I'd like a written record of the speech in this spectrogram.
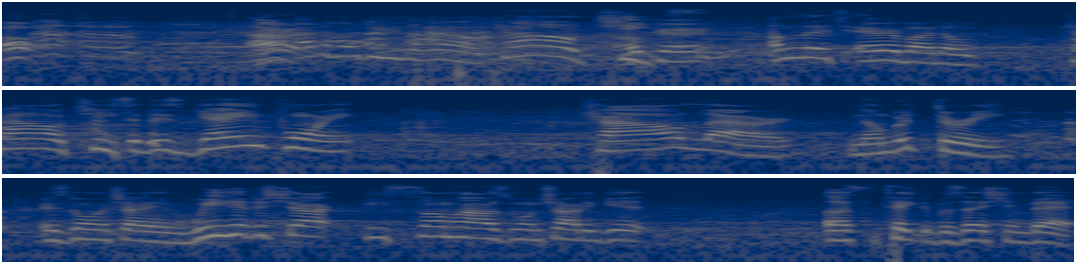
Oh, I, I hope he's around. Kyle cheats. Okay. I'm gonna let everybody know Kyle cheats. At this game point, Kyle Lowry, number three, is going to try and we hit a shot, he somehow is going to try to get us to take the possession back.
